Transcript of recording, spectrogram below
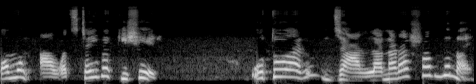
অমন আওয়াজটাই বা কিসের? ও তো আর জানলা নাড়ার শব্দ নয়।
